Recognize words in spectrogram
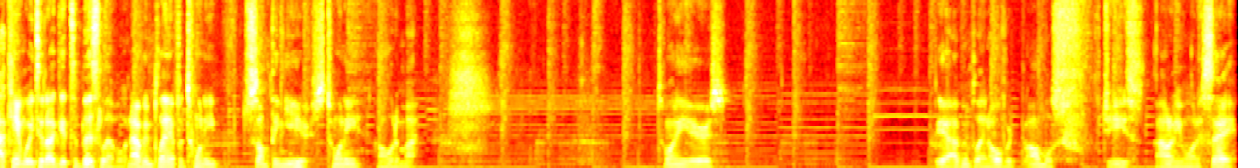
I can't wait till I get to this level. And I've been playing for 20 something years. 20, how old am I? 20 years. Yeah, I've been playing over almost, geez, I don't even want to say.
